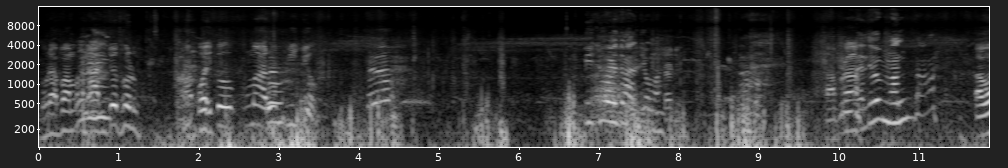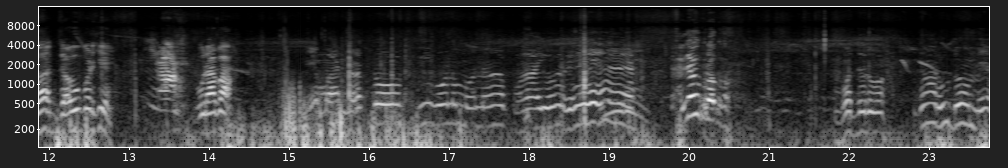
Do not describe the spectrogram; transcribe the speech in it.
બુરાબા મને થોડું. આ ભાઈ તો મારું પીજો બીજું. હોય તો આલજો મને. મન હવે જવું પડશે. બુરાબા એ માનતો પીવો ને મને પાયો રે. આલ્યો બ્રો મધરો દારૂડો મેં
